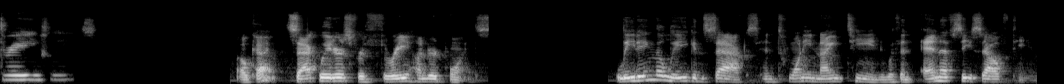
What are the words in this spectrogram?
three, please. Okay. Sack leaders for 300 points. Leading the league in sacks in 2019 with an NFC South team.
